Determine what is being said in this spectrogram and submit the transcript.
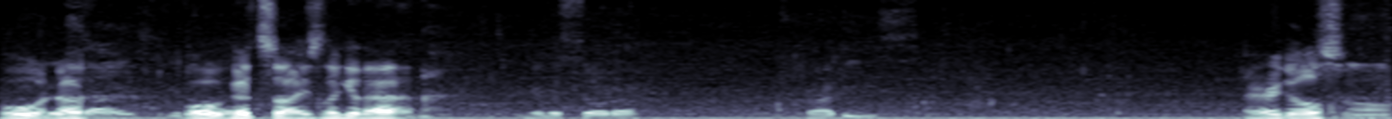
Oh, Good no. Oh, good size. Look at that. Minnesota crappies. There he goes. So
